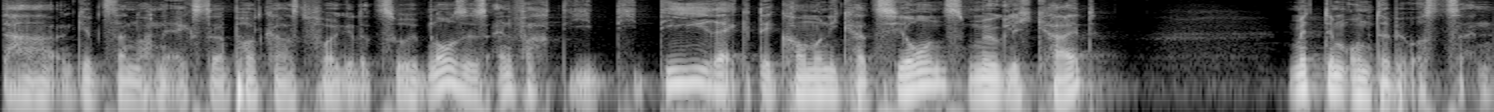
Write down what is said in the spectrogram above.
da gibt es dann noch eine extra Podcast-Folge dazu. Hypnose ist einfach die, die direkte Kommunikationsmöglichkeit mit dem Unterbewusstsein.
